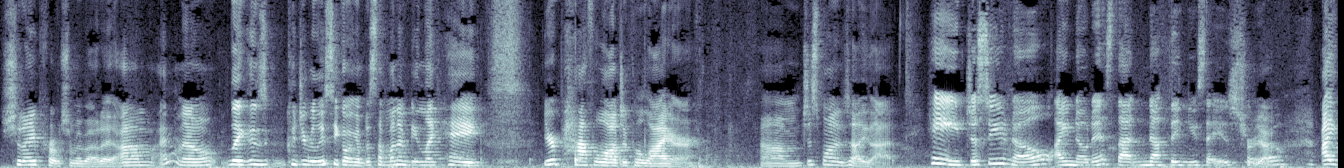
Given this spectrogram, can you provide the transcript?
Should I approach him about it? Um, I don't know. Like, is, could you really see going up to someone and being like, hey, you're a pathological liar? Um, just wanted to tell you that. Hey, just so you know, I noticed that nothing you say is true. Yeah. I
